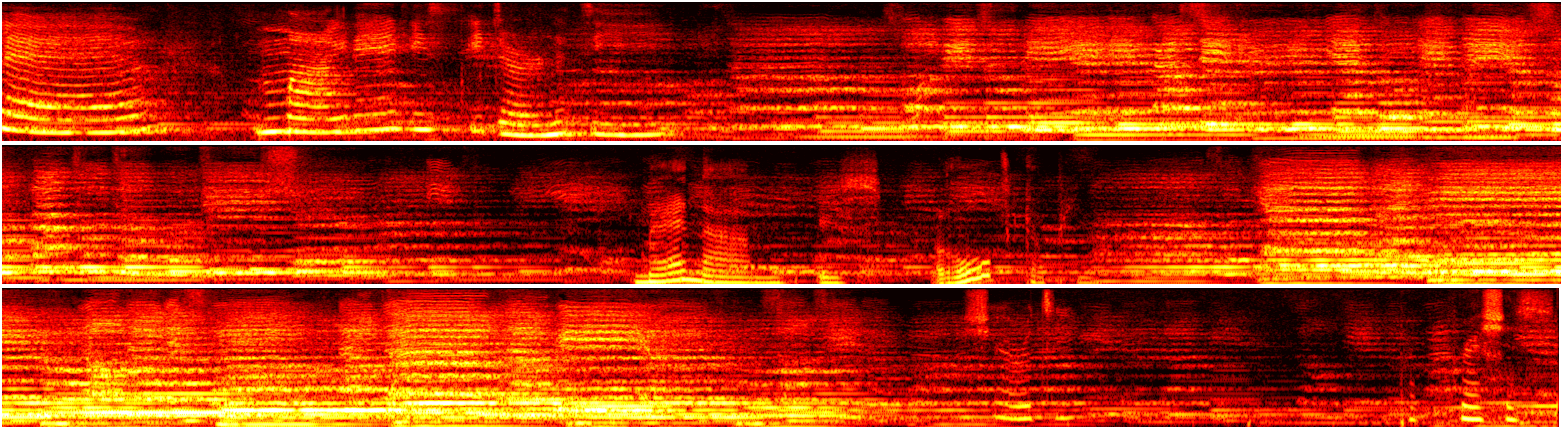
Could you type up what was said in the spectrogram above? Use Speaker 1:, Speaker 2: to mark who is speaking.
Speaker 1: Hello, my name is Eternity.
Speaker 2: Mijn name is Roodkapje.
Speaker 3: precious.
